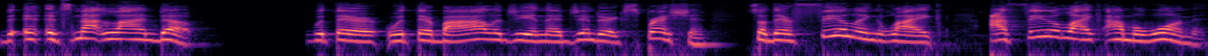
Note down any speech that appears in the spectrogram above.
it's not lined up with their, with their biology and their gender expression. So they're feeling like, I feel like I'm a woman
